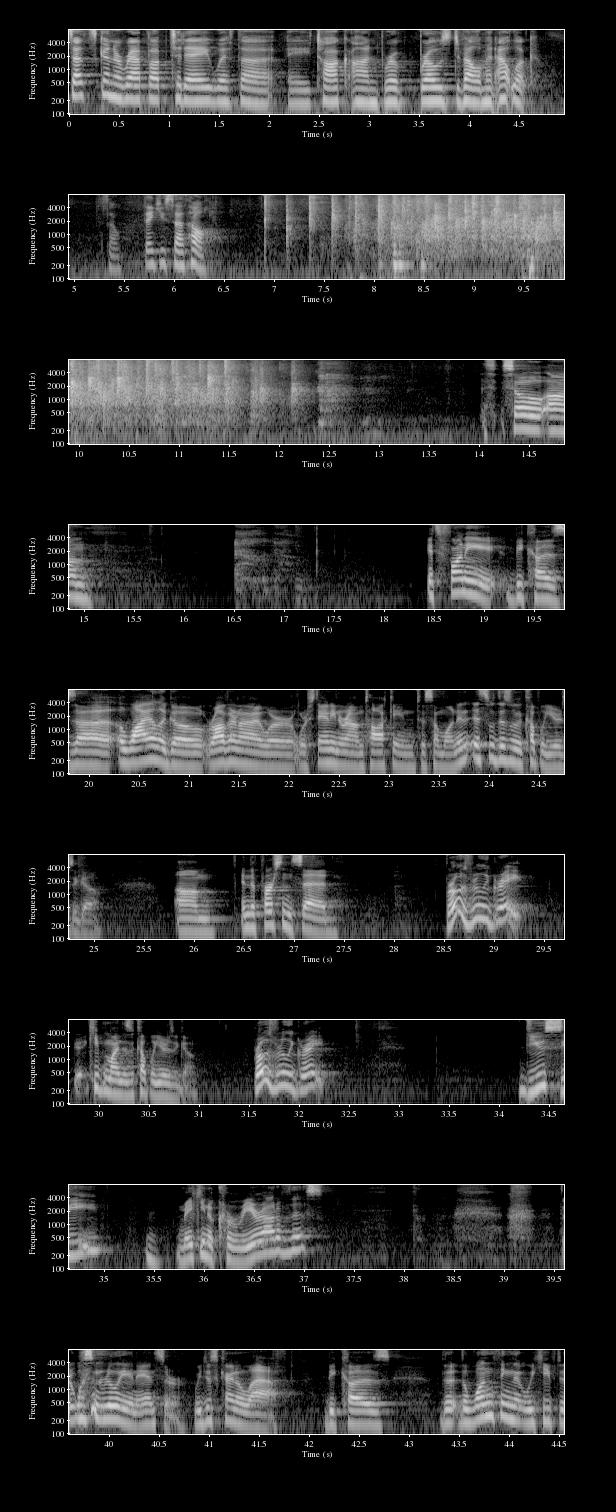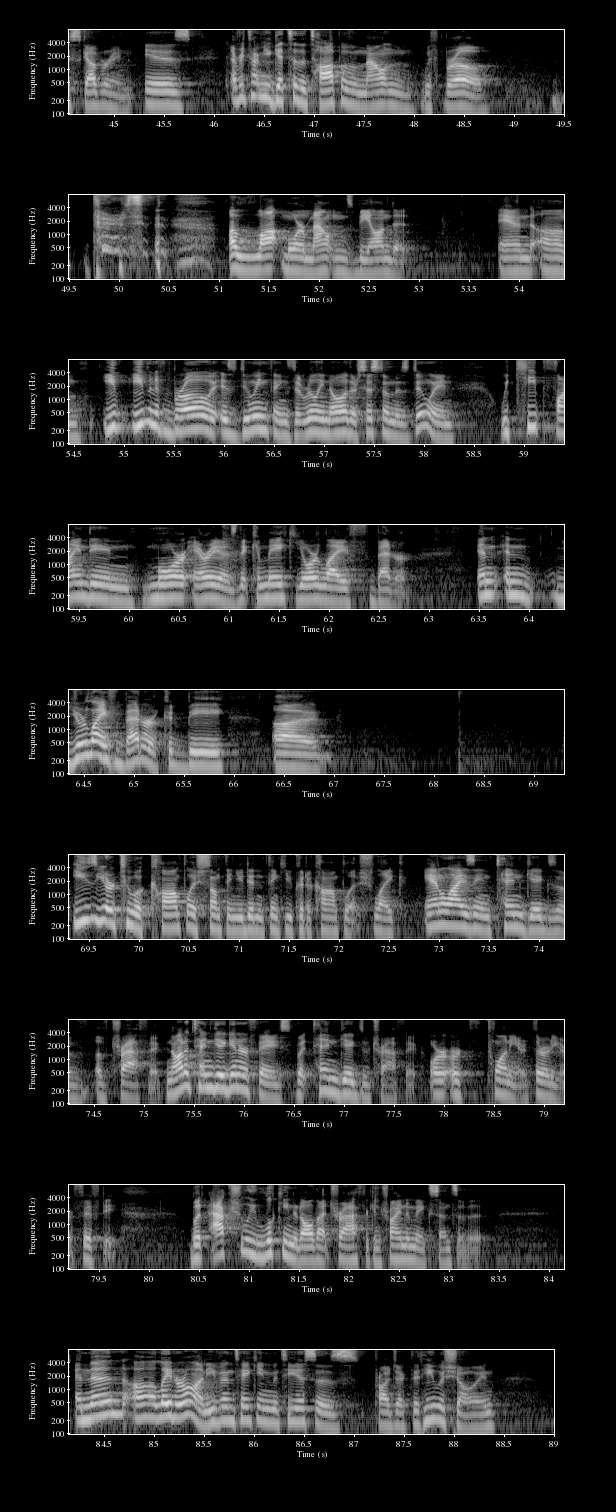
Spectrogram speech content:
Seth's going to wrap up today with a, a talk on Bro, Bro's development outlook. So thank you, Seth Hall. So um, it's funny because uh, a while ago, Robin and I were, were standing around talking to someone, and this was, this was a couple years ago. Um, and the person said, Bro is really great. Keep in mind, this is a couple years ago. Bro is really great. Do you see making a career out of this? there wasn't really an answer. We just kind of laughed because the, the one thing that we keep discovering is every time you get to the top of a mountain with Bro, there's a lot more mountains beyond it. And um, e- even if Bro is doing things that really no other system is doing, we keep finding more areas that can make your life better. And, and your life better could be uh, easier to accomplish something you didn't think you could accomplish, like analyzing 10 gigs of, of traffic. Not a 10 gig interface, but 10 gigs of traffic, or, or 20 or 30 or 50. But actually looking at all that traffic and trying to make sense of it. And then uh, later on, even taking Matthias's project that he was showing.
